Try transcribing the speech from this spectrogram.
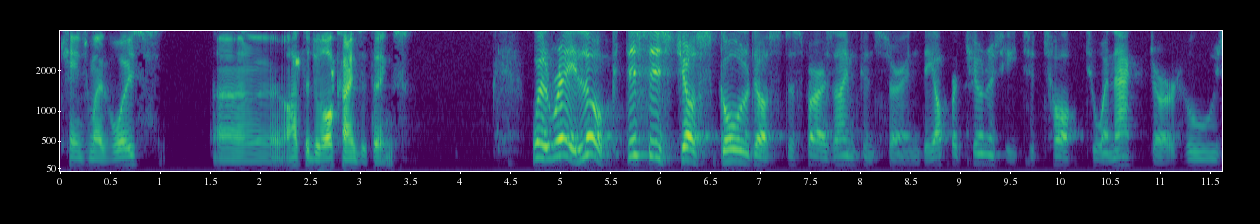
change my voice. Uh, I'll have to do all kinds of things. Well, Ray, look, this is just gold dust as far as I'm concerned. The opportunity to talk to an actor who's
